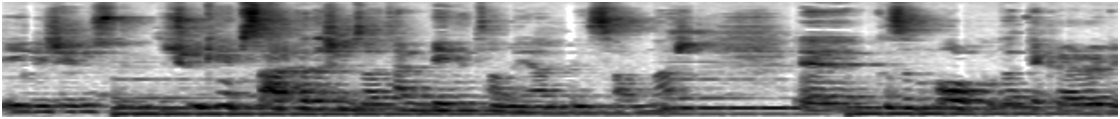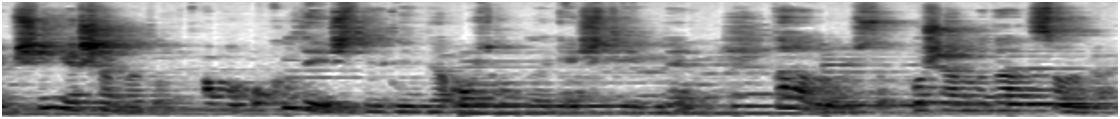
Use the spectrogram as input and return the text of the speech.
eğileceğini söyledi. Çünkü hepsi arkadaşım zaten beni tanıyan insanlar. Ee, kızım o okulda tekrar öyle bir şey yaşamadı. Ama okul değiştirdiğinde, ortaokula geçtiğinde, daha doğrusu boşanmadan sonra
